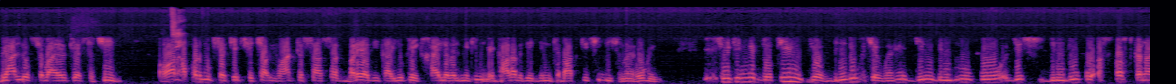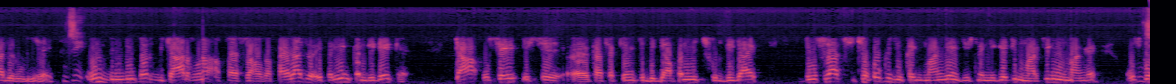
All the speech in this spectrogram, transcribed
बिहार लोक सेवा आयोग के सचिव और अपर मुख्य सचिव शिक्षा विभाग के साथ साथ बड़े अधिकारियों की एक हाई लेवल मीटिंग ग्यारह बजे दिन के बाद किसी भी समय हो गई इस मीटिंग में दो तीन जो बिंदु बचे हुए हैं जिन बिंदुओं को जिस बिंदु को स्पष्ट करना ज़रूरी है उन बिंदु पर विचार होना फैसला होगा। पहला जो एपरियन कैंडिडेट है क्या उसे इससे कह सकते हैं कि विज्ञापन में छूट दी जाए? दूसरा शिक्षकों की जो कई मांगे हैं जिसमें निगेटिव मार्किंग मांगे उसको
